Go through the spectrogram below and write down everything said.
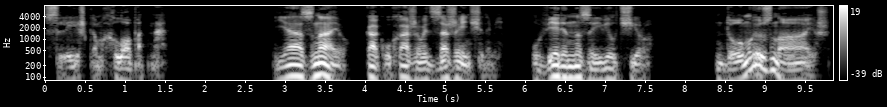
Слишком хлопотно. Я знаю, как ухаживать за женщинами, уверенно заявил Чиро. Думаю, знаешь.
